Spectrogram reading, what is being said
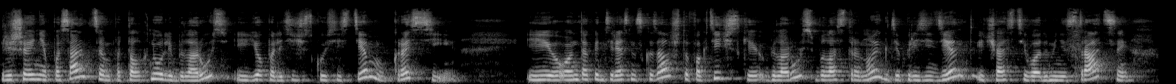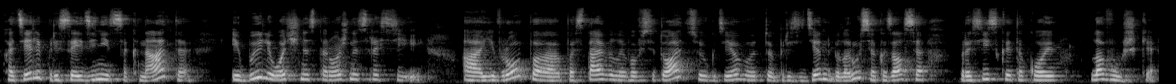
решения по санкциям подтолкнули Беларусь и ее политическую систему к России. И он так интересно сказал, что фактически Беларусь была страной, где президент и часть его администрации хотели присоединиться к НАТО и были очень осторожны с Россией. А Европа поставила его в ситуацию, где вот президент Беларуси оказался в российской такой ловушке.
